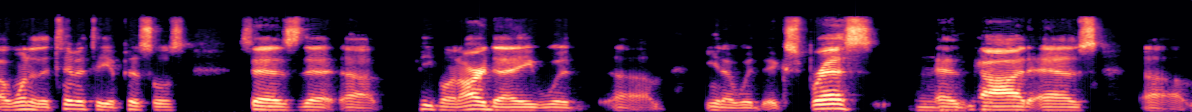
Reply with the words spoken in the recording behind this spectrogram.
uh, one of the timothy epistles says that uh, people in our day would um, you know would express Mhm. as god as um,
